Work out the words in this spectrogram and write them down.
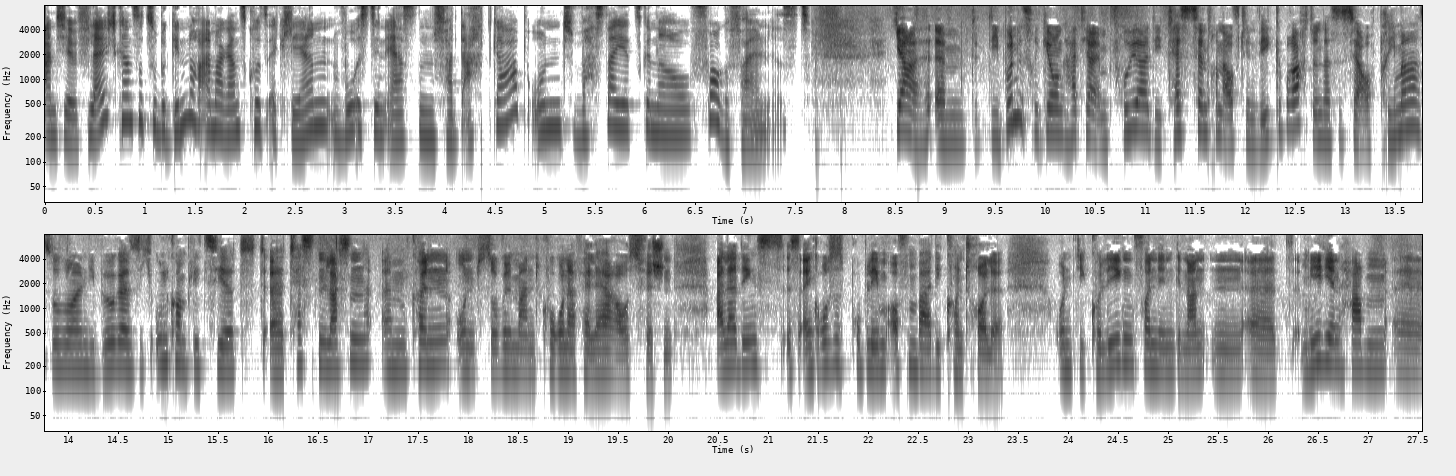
Antje, vielleicht kannst du zu Beginn noch einmal ganz kurz erklären, wo es den ersten Verdacht gab und was da jetzt genau vorgefallen ist. Ja, ähm, die Bundesregierung hat ja im Frühjahr die Testzentren auf den Weg gebracht und das ist ja auch prima. So sollen die Bürger sich unkompliziert äh, testen lassen ähm, können und so will man Corona-Fälle herausfischen. Allerdings ist ein großes Problem offenbar die Kontrolle. Und die Kollegen von den genannten äh, Medien haben äh,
